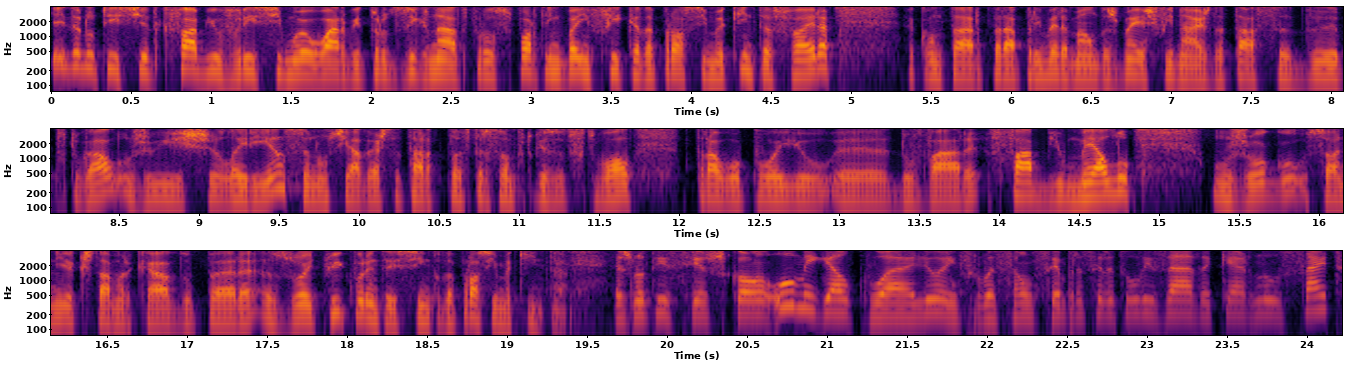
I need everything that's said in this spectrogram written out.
E ainda notícia de que Fábio Veríssimo é o árbitro designado para o Sporting Benfica da próxima quinta-feira, a contar para a primeira mão das meias finais da Taça de Portugal. O juiz leiriense, anunciado esta tarde pela Federação Portuguesa de Futebol, terá o apoio uh, do VAR Fábio Melo. Um jogo, Sónia, que está marcado para as 8h45 da próxima quinta. As notícias com o Miguel Coelho, a informação sempre a ser atualizada, quer no site,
